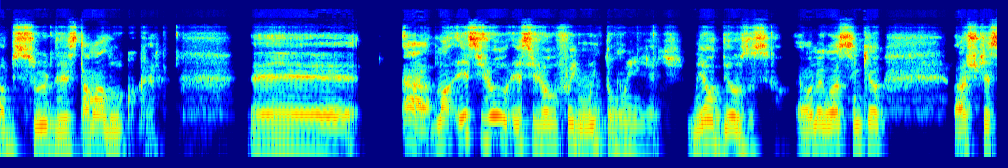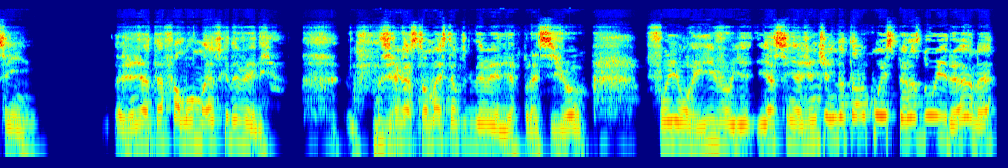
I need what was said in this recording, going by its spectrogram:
Absurdo desse, tá maluco, cara. É... Ah, esse jogo, esse jogo foi muito ruim, gente. Meu Deus do céu. É um negócio assim que eu acho que assim. A gente até falou mais do que deveria. Já gastou mais tempo do que deveria para esse jogo. Foi horrível. E, e, assim, a gente ainda tava com a esperança do Irã, né?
